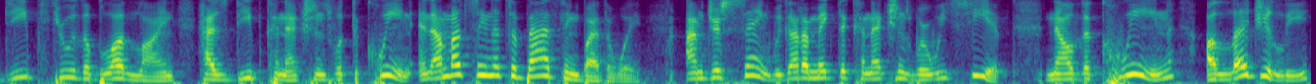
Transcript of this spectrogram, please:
deep through the bloodline, has deep connections with the Queen. And I'm not saying that's a bad thing, by the way. I'm just saying we got to make the connections where we see it. Now, the Queen allegedly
